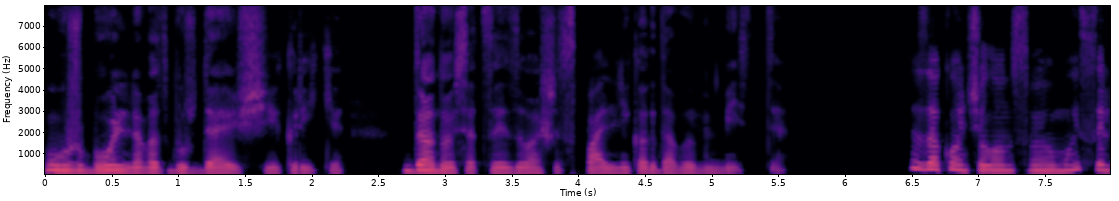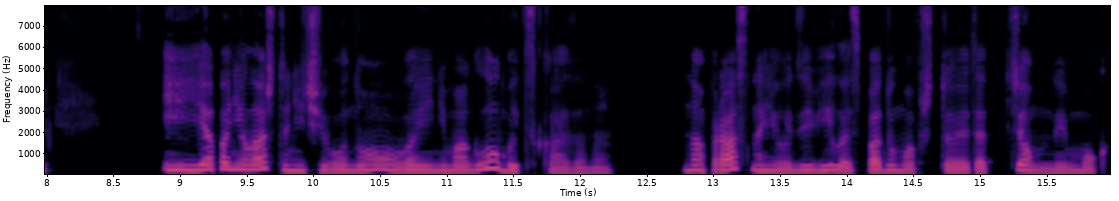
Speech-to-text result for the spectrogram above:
Уж больно возбуждающие крики доносятся из вашей спальни, когда вы вместе. Закончил он свою мысль, и я поняла, что ничего нового и не могло быть сказано. Напрасно я удивилась, подумав, что этот темный мог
